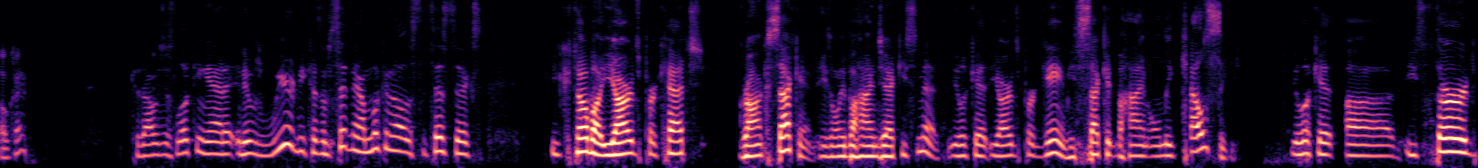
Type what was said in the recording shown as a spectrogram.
Okay. because I was just looking at it and it was weird because I'm sitting there, I'm looking at all the statistics. You could talk about yards per catch. Gronk second. He's only behind Jackie Smith. You look at yards per game. He's second behind only Kelce. You look at uh he's third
